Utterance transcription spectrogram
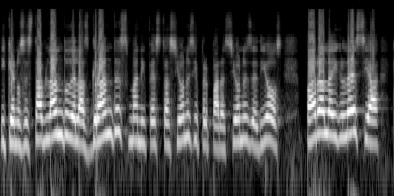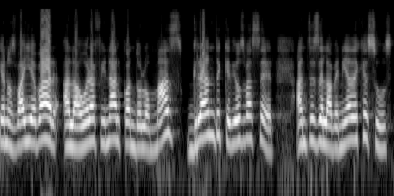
y que nos está hablando de las grandes manifestaciones y preparaciones de Dios para la iglesia que nos va a llevar a la hora final, cuando lo más grande que Dios va a hacer antes de la venida de Jesús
